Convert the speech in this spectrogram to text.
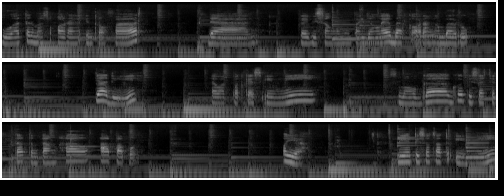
gue termasuk orang introvert dan gak bisa ngomong panjang lebar ke orang yang baru. Jadi, lewat podcast ini, semoga gue bisa cerita tentang hal apa pun. Oh iya, di episode 1 ini,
